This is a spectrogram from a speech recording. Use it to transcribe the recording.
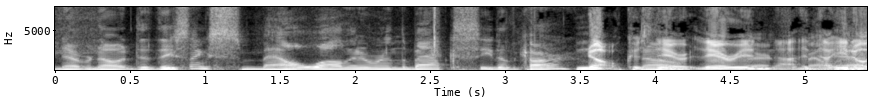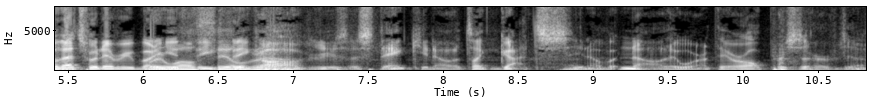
Never know. Did these things smell while they were in the back seat of the car? No, because No. they're they're in. They're Uh, you know, that's what everybody Pretty you well think, think oh, geez, a stink. You know, it's like guts. You know, but no, they weren't. They were all preserved in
